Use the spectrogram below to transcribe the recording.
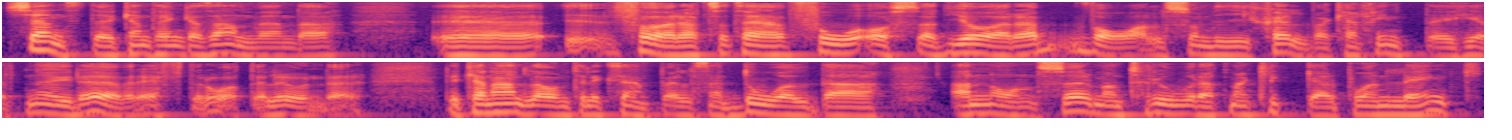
tjänster kan tänkas använda Eh, för att, så att säga, få oss att göra val som vi själva kanske inte är helt nöjda över efteråt eller under. Det kan handla om till exempel såna dolda annonser. Man tror att man klickar på en länk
